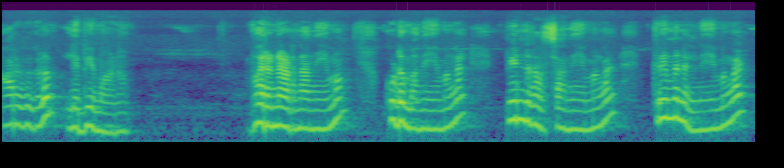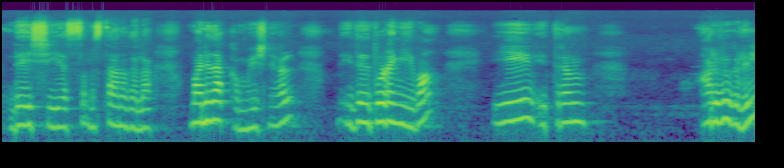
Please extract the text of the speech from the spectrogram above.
അറിവുകളും ലഭ്യമാണ്. ഭരണഘടനാ നിയമം കുടുംബ നിയമങ്ങൾ പിന്തുടർച്ചാ നിയമങ്ങൾ ക്രിമിനൽ നിയമങ്ങൾ ദേശീയ സംസ്ഥാനതല വനിതാ കമ്മീഷനുകൾ ഇത് തുടങ്ങിയവ ഈ ഇത്തരം അറിവുകളിൽ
